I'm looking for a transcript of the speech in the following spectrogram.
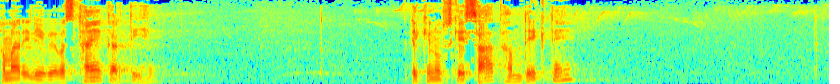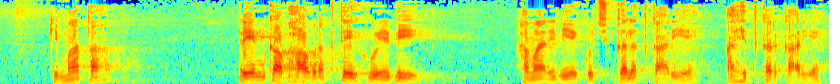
हमारे लिए व्यवस्थाएँ करती है। लेकिन उसके साथ हम देखते हैं कि माता प्रेम का भाव रखते हुए भी हमारे लिए कुछ गलत कार्य अहित कर कार्य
